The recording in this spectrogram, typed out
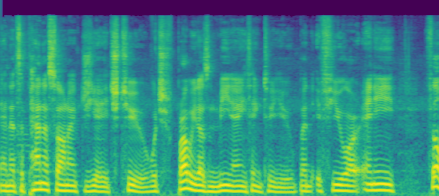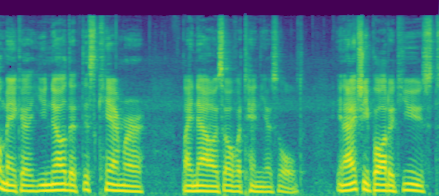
and it's a Panasonic GH2, which probably doesn't mean anything to you, but if you are any filmmaker, you know that this camera by now is over 10 years old. And I actually bought it used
